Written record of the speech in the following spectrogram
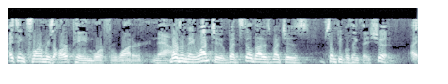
I think farmers are paying more for water now. More than they want to, but still not as much as some people think they should. I,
